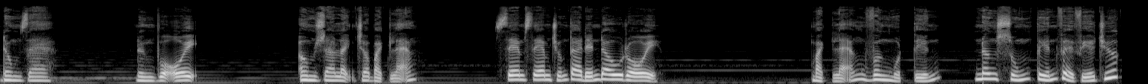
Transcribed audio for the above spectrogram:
Đông Gia. Đừng vội. Ông ra lệnh cho Bạch Lãng. Xem xem chúng ta đến đâu rồi. Bạch Lãng vâng một tiếng, nâng súng tiến về phía trước,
